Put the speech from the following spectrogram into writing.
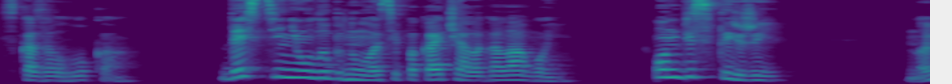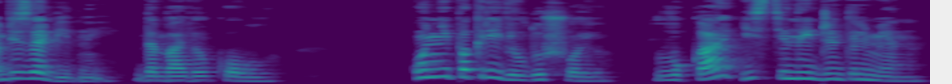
сказал Лука. Дестини улыбнулась и покачала головой. Он бесстыжий. Но безобидный, добавил Коул. Он не покривил душою. Лука – истинный джентльмен.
